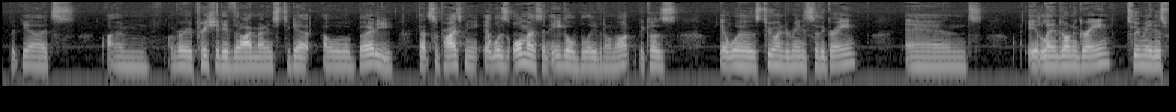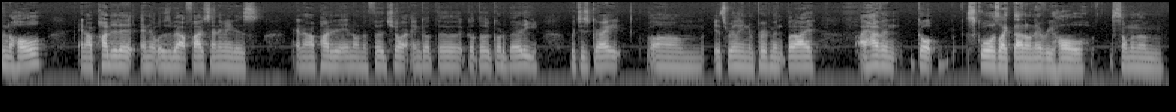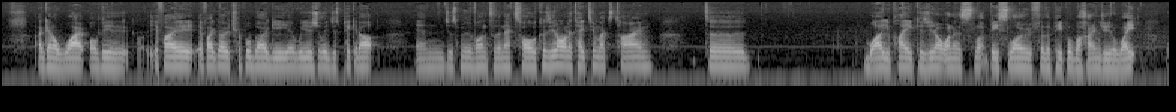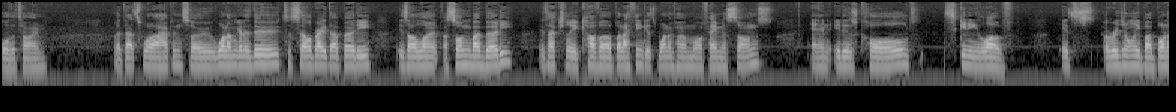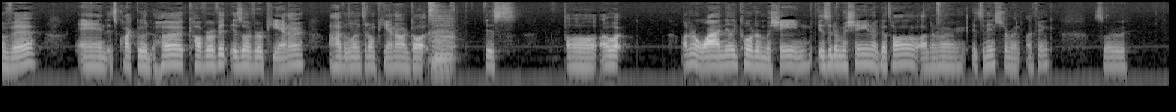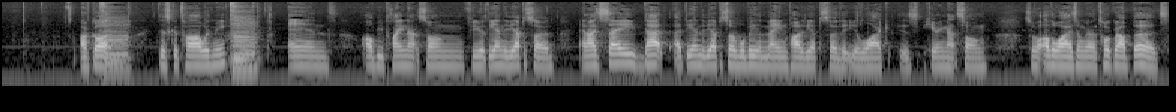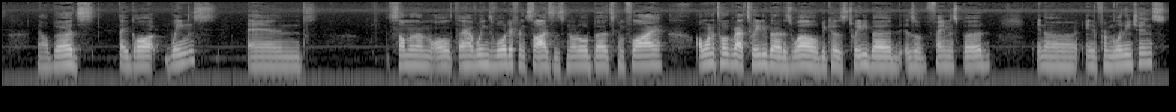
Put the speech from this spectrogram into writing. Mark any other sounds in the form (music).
But yeah, it's I'm I'm very appreciative that I managed to get a birdie that surprised me. It was almost an eagle, believe it or not, because it was 200 meters to the green and it landed on the green two meters from the hole and I putted it and it was about five centimeters and I putted it in on the third shot and got the got the got a birdie, which is great. Um, it's really an improvement, but I I haven't got scores like that on every hole. Some of them I get a wipe. I'll be if I if I go triple bogey, uh, we usually just pick it up and just move on to the next hole because you don't want to take too much time to while you play because you don't want to sl- be slow for the people behind you to wait all the time. But that's what happened. So what I'm gonna do to celebrate that birdie is I learnt a song by Birdy. It's actually a cover, but I think it's one of her more famous songs, and it is called "Skinny Love." It's originally by Bon Iver, and it's quite good. Her cover of it is over a piano. I haven't learnt it on piano. I got this. Uh, I got. I don't know why I nearly called it a machine. Is it a machine? A guitar? I don't know. It's an instrument, I think. So I've got this guitar with me, and I'll be playing that song for you at the end of the episode. And I'd say that at the end of the episode will be the main part of the episode that you like is hearing that song. So otherwise, I'm going to talk about birds. Now, birds they got wings, and some of them all they have wings of all different sizes. Not all birds can fly. I want to talk about Tweety Bird as well because Tweety Bird is a famous bird in a in from Looney Tunes,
